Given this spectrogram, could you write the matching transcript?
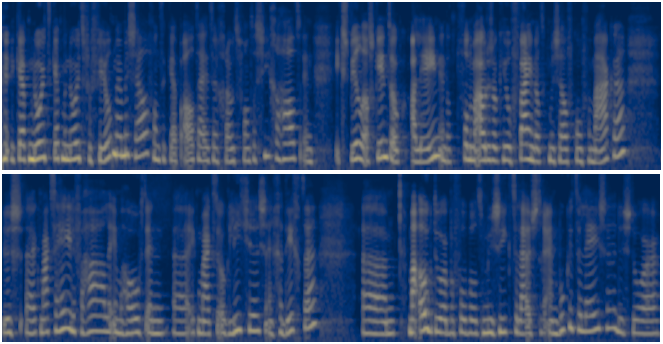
ik, heb nooit, ik heb me nooit verveeld met mezelf, want ik heb altijd een grote fantasie gehad. En ik speelde als kind ook alleen. En dat vonden mijn ouders ook heel fijn dat ik mezelf kon vermaken. Dus uh, ik maakte hele verhalen in mijn hoofd en uh, ik maakte ook liedjes en gedichten. Um, maar ook door bijvoorbeeld muziek te luisteren en boeken te lezen. Dus door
